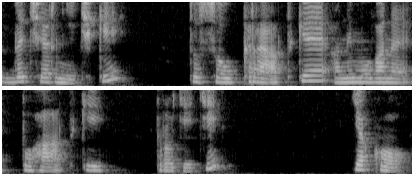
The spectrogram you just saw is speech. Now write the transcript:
večerníčky, to jsou krátké animované pohádky pro děti, jako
